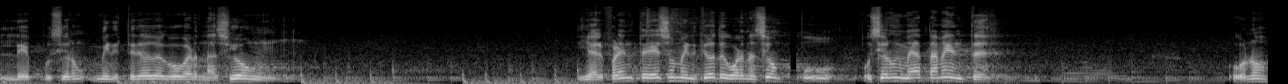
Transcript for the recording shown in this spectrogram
Le pusieron Ministerio de Gobernación. Y al frente de esos ministerios de gobernación pusieron inmediatamente unos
